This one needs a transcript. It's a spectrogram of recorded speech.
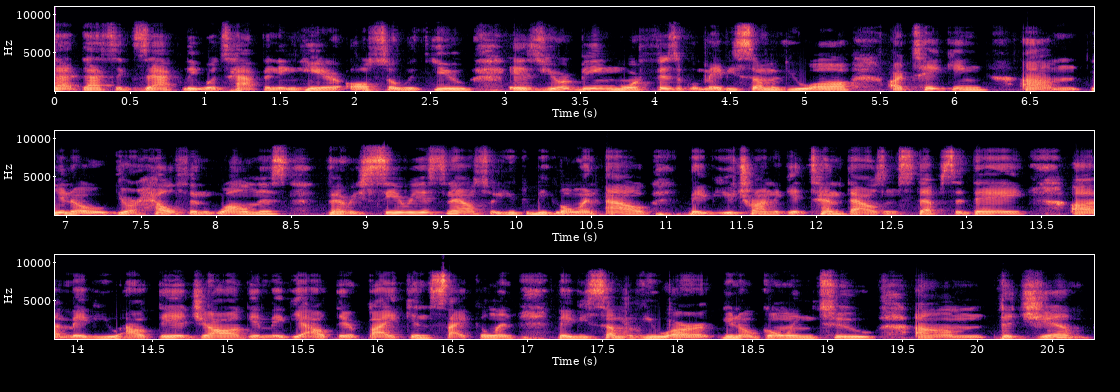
that that's exactly what's happening here also with you is you're being more physical. Maybe some of you all are taking um, you know your health and wellness very serious now so you could be going out. Maybe you're trying to get 10,000 steps a day. Uh, maybe you out there jogging maybe you're out there biking cycling. Maybe some of you are you know going to um, the gym.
